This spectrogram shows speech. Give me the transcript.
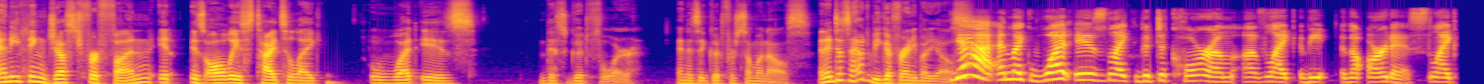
anything just for fun it is always tied to like what is this good for and is it good for someone else and it doesn't have to be good for anybody else Yeah, and like what is like the decorum of like the the artist? Like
